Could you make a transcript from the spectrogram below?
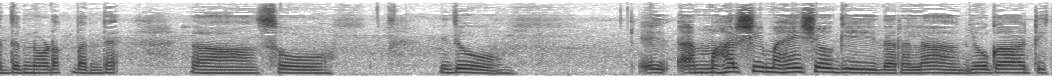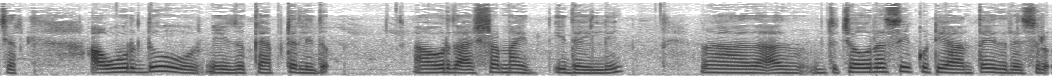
ಅದನ್ನು ನೋಡೋಕ್ಕೆ ಬಂದೆ. ಸೊ ಇದು ಮಹರ್ಷಿ ಮಹೇಶ್ ಯೋಗಿ ಇದ್ದಾರಲ್ಲ ಯೋಗ ಟೀಚರ್ ಅವ್ರದ್ದು ಇದು ಕ್ಯಾಪಿಟಲ್ ಇದು. ಅವ್ರದ್ದು ಆಶ್ರಮ ಇದೆ ಇಲ್ಲಿ. ಚೌರಸಿ ಕುಟಿಯ ಅಂತ ಇದ್ರ ಹೆಸರು.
